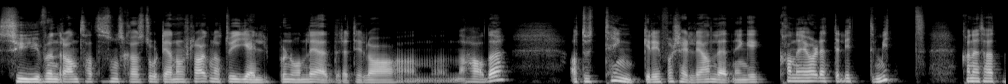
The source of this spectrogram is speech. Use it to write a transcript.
700 ansatte som skal ha stort gjennomslag, men at du hjelper noen ledere til å ha det. At du tenker i forskjellige anledninger. Kan jeg gjøre dette litt mitt? Kan jeg ta et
